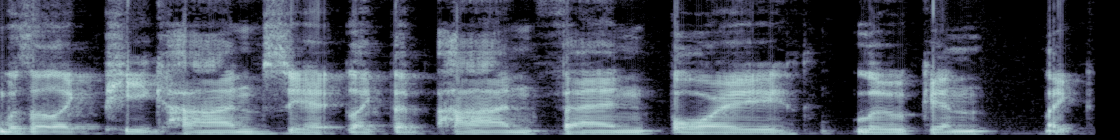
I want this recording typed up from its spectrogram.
Was it like peak Han? So you hit like the Han, Fen, Boy, Luke, and like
